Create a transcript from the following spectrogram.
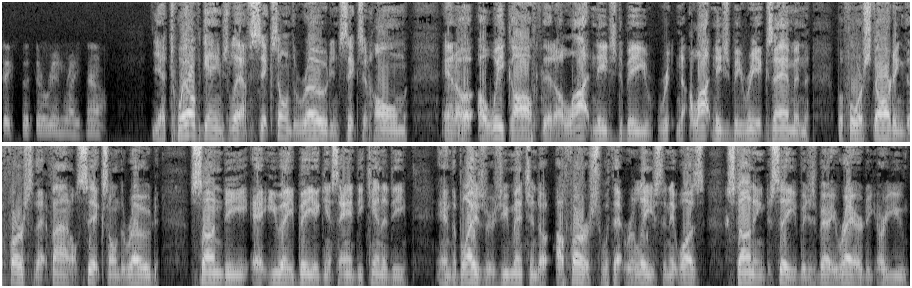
six that they're in right now. Yeah, 12 games left, six on the road and six at home, and a, a week off that a lot needs to be a lot needs to be reexamined before starting the first of that final six on the road Sunday at UAB against Andy Kennedy and the Blazers. You mentioned a, a, first with that release, and it was stunning to see, but it's very rare. To, or you,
